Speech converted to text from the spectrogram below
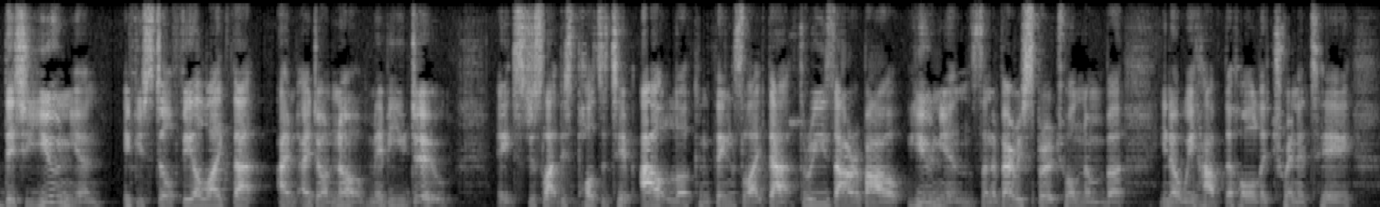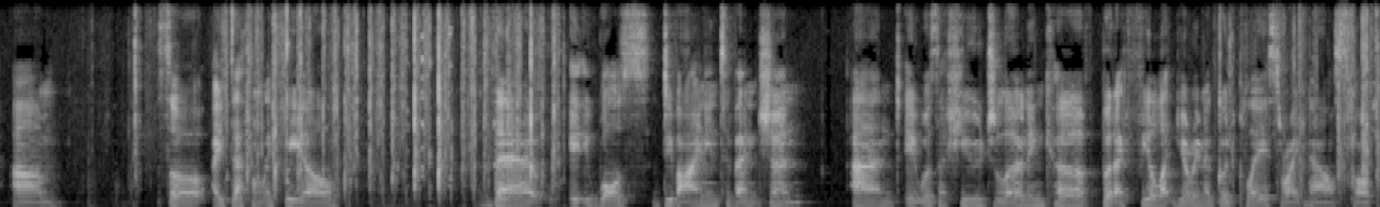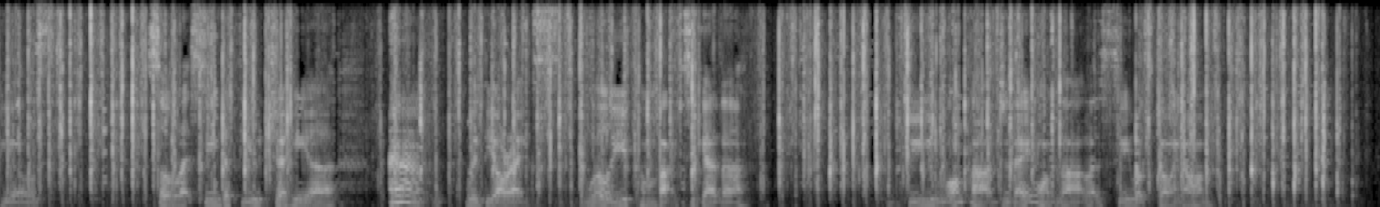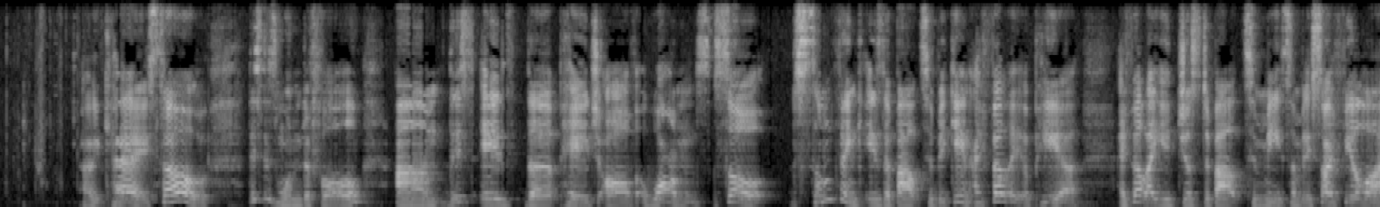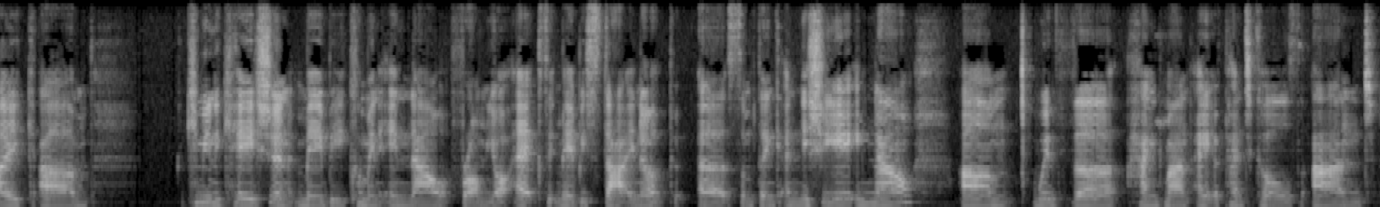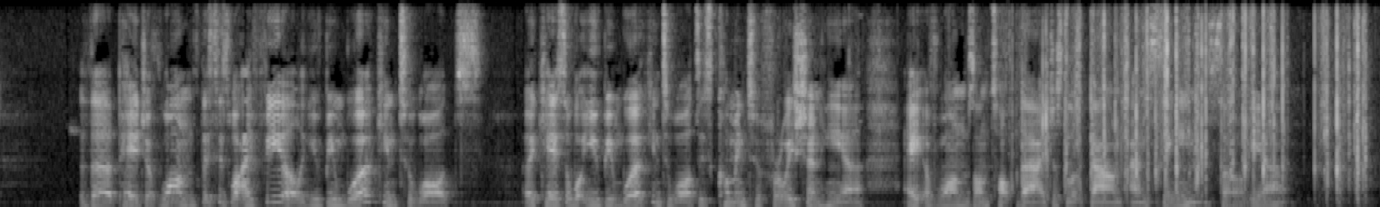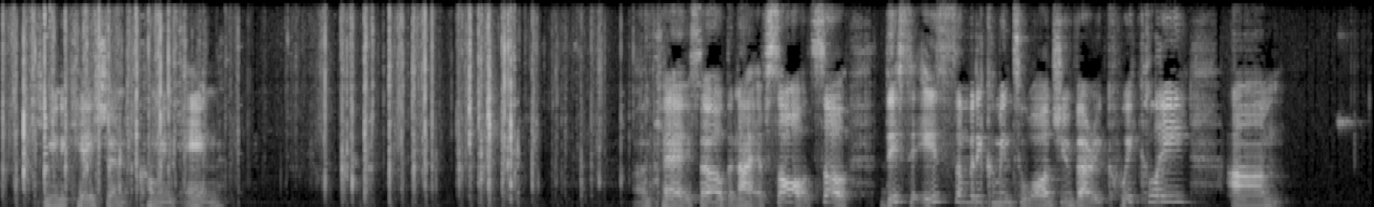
this union. If you still feel like that, I, I don't know. Maybe you do. It's just like this positive outlook and things like that. Threes are about unions and a very spiritual number. You know, we have the Holy Trinity. Um, so I definitely feel there it was divine intervention and it was a huge learning curve but I feel like you're in a good place right now Scorpios. So let's see the future here with your ex. Will you come back together? Do you want that? Do they want that? Let's see what's going on. Okay so this is wonderful. Um, this is the page of wands. So something is about to begin. I felt it appear. I felt like you're just about to meet somebody. So I feel like um, communication may be coming in now from your ex. It may be starting up, uh, something initiating now. Um, with the Hangman, Eight of Pentacles and the Page of Wands, this is what I feel you've been working towards. Okay, so what you've been working towards is coming to fruition here. Eight of Wands on top there. I just looked down and seen. So, yeah. Communication coming in. Okay, so the Knight of Swords. So this is somebody coming towards you very quickly. Um,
